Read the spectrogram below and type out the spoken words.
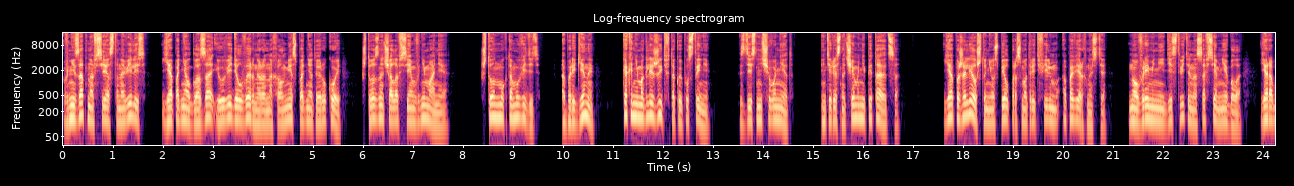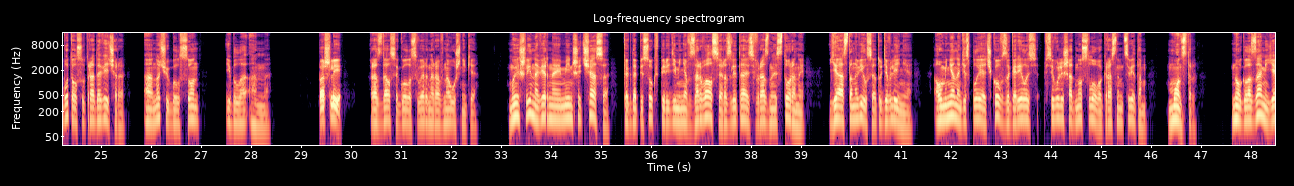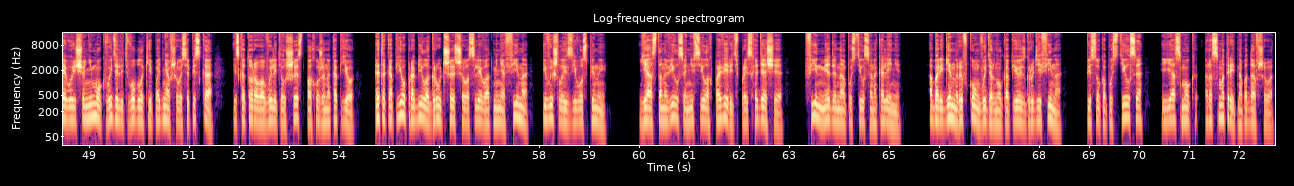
Внезапно все остановились, я поднял глаза и увидел Вернера на холме с поднятой рукой, что означало всем внимание. Что он мог там увидеть? Аборигены? Как они могли жить в такой пустыне? Здесь ничего нет. Интересно, чем они питаются? Я пожалел, что не успел просмотреть фильм о поверхности. Но времени действительно совсем не было. Я работал с утра до вечера, а ночью был сон, и была Анна. «Пошли!» — раздался голос Вернера в наушнике. Мы шли, наверное, меньше часа, когда песок впереди меня взорвался, разлетаясь в разные стороны. Я остановился от удивления, а у меня на дисплее очков загорелось всего лишь одно слово красным цветом — «монстр». Но глазами я его еще не мог выделить в облаке поднявшегося песка, из которого вылетел шест, похожий на копье. Это копье пробило грудь шедшего слева от меня Фина и вышло из его спины. Я остановился, не в силах поверить в происходящее. Фин медленно опустился на колени. Абориген рывком выдернул копье из груди Фина. Песок опустился, и я смог рассмотреть нападавшего.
